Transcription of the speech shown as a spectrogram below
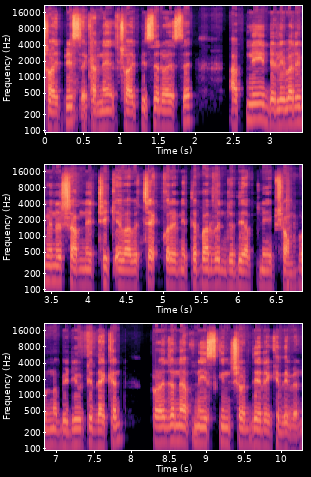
ছয় পিস, এখানে ছয় পিসে রয়েছে। আপনি ডেলিভারি ম্যানের সামনে ঠিক এভাবে চেক করে নিতে পারবেন যদি আপনি সম্পূর্ণ ভিডিওটি দেখেন। প্রয়োজনে আপনি স্ক্রিনশট দিয়ে রেখে দিবেন।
